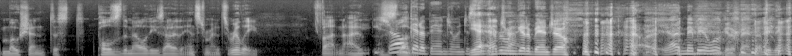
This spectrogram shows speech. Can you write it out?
motion just pulls the melodies out of the instrument. It's really fun. I You just should all get it. a banjo and just yeah, give it a everyone try. get a banjo. yeah, maybe I will get a banjo. I mean, they,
